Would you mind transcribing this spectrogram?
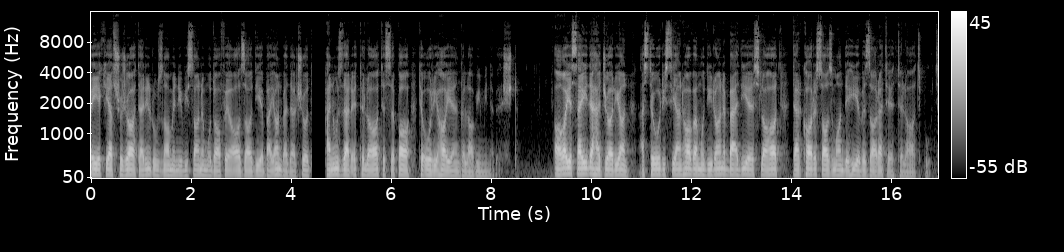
به یکی از شجاعترین روزنامه نویسان مدافع آزادی بیان بدل شد هنوز در اطلاعات سپاه تئوری های انقلابی می نوشت. آقای سعید حجاریان از تئوریسین ها و مدیران بعدی اصلاحات در کار سازماندهی وزارت اطلاعات بود.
